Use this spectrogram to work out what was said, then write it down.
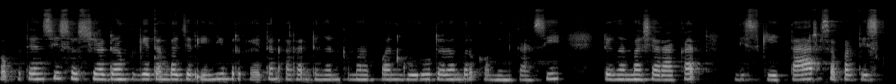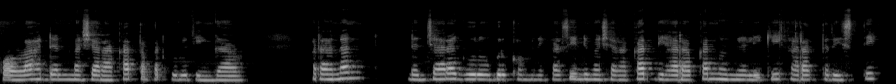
Kompetensi sosial dalam kegiatan belajar ini berkaitan erat dengan kemampuan guru dalam berkomunikasi dengan masyarakat di sekitar seperti sekolah dan masyarakat tempat guru tinggal. Peranan dan cara guru berkomunikasi di masyarakat diharapkan memiliki karakteristik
